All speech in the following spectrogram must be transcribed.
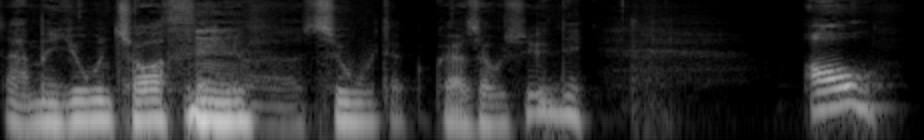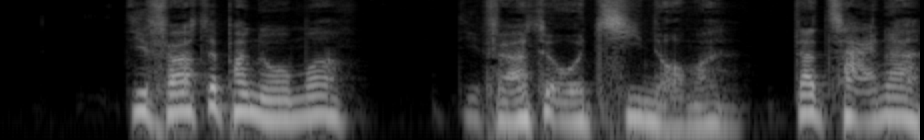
sammen med Ewan Torth mm. og Sue, der kunne gøre sig usynlig. Og de første par numre, de første 8-10 numre, der tegner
